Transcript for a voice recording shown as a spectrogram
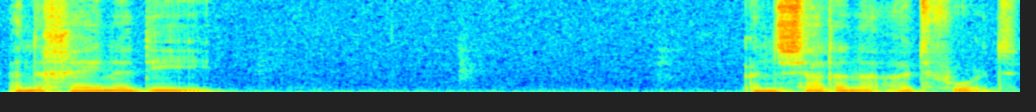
En degene die een sadhana uitvoert,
